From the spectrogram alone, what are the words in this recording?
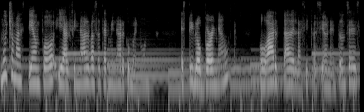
mucho más tiempo y al final vas a terminar como en un estilo burnout o harta de la situación. Entonces,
